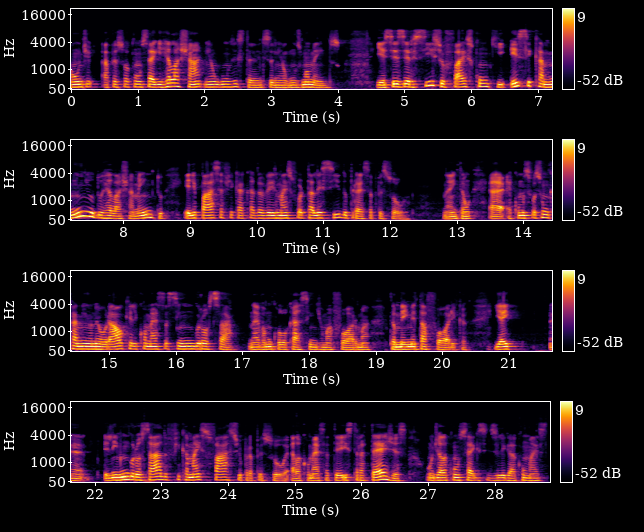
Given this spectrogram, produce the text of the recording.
onde a pessoa consegue relaxar em alguns instantes, em alguns momentos. E esse exercício faz com que esse caminho do relaxamento ele passe a ficar cada vez mais fortalecido para essa pessoa. Né? Então, é, é, como se fosse um caminho neural que ele começa a se engrossar, né? vamos colocar assim de uma forma também metafórica. E aí, é, ele engrossado fica mais fácil para a pessoa. Ela começa a ter estratégias onde ela consegue se desligar com mais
